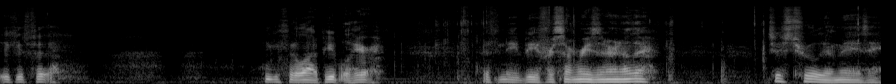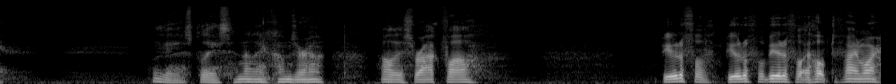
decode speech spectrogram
you could fit, you could fit a lot of people here if need be for some reason or another. Just truly amazing. Look at this place. Another comes around. All this rock fall. Beautiful, beautiful, beautiful. I hope to find more.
